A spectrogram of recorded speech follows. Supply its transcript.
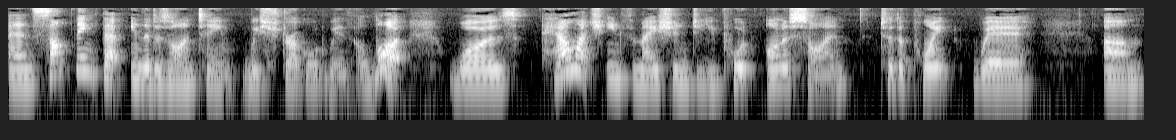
And something that in the design team we struggled with a lot was how much information do you put on a sign to the point where um,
